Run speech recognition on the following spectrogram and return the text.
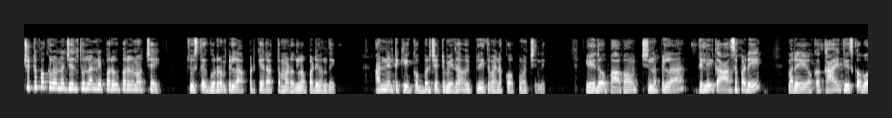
చుట్టుపక్కల ఉన్న జంతువులన్నీ పరుగు పరుగున వచ్చాయి. చూస్తే గుర్రం పిల్ల అప్పటికే రక్తం అడుగులో పడి ఉంది. అన్నింటికీ కొబ్బరి చెట్టు మీద విపరీతమైన కోపం వచ్చింది. ఏదో పాపం చిన్నపిల్ల తెలియక ఆశపడి మరి ఒక కాయ తీసుకోబో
